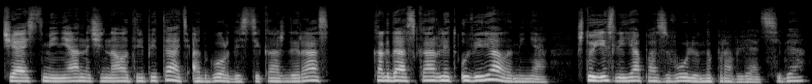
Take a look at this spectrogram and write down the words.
Часть меня начинала трепетать от гордости каждый раз, когда Скарлетт уверяла меня, что если я позволю направлять себя,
